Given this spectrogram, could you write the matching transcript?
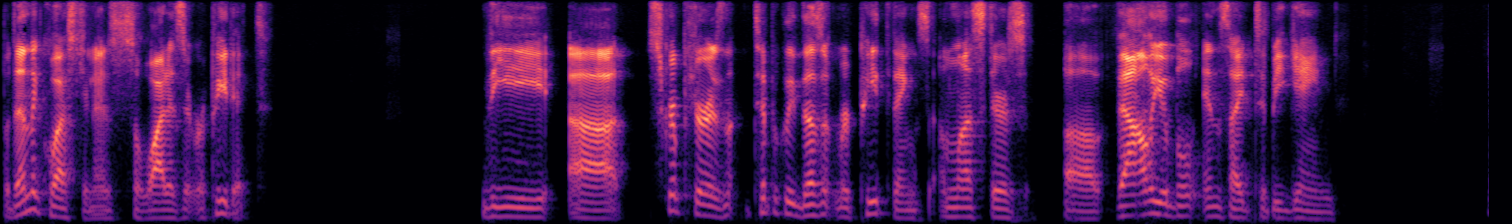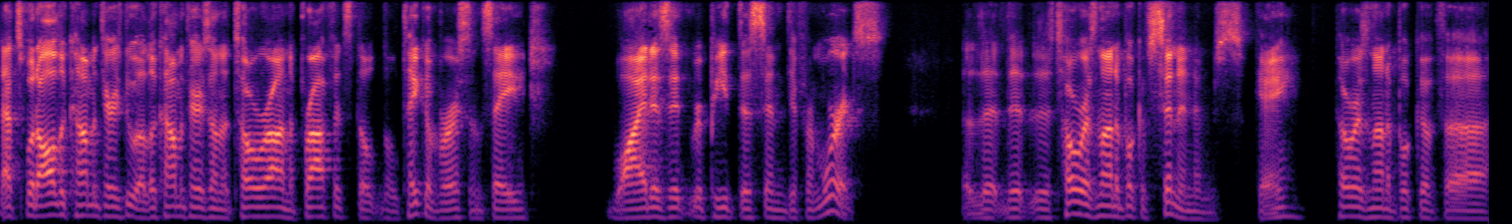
But then the question is, so why does it repeat it? the uh, scripture is typically doesn't repeat things unless there's uh, valuable insight to be gained. That's what all the commentaries do. All the commentaries on the Torah, on the prophets, they'll, they'll take a verse and say, why does it repeat this in different words? The, the, the Torah is not a book of synonyms, okay? Torah is not a book of, uh,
